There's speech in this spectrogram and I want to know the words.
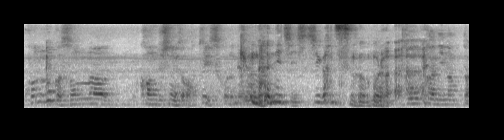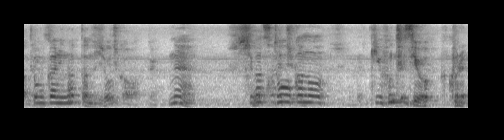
こんなんかそんな感じしないです暑いっすからね今日何日？7月のほら。10日になったんで10日になったんでしょ？日変わって。ねえ。4月10日の気温ですよこれ。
